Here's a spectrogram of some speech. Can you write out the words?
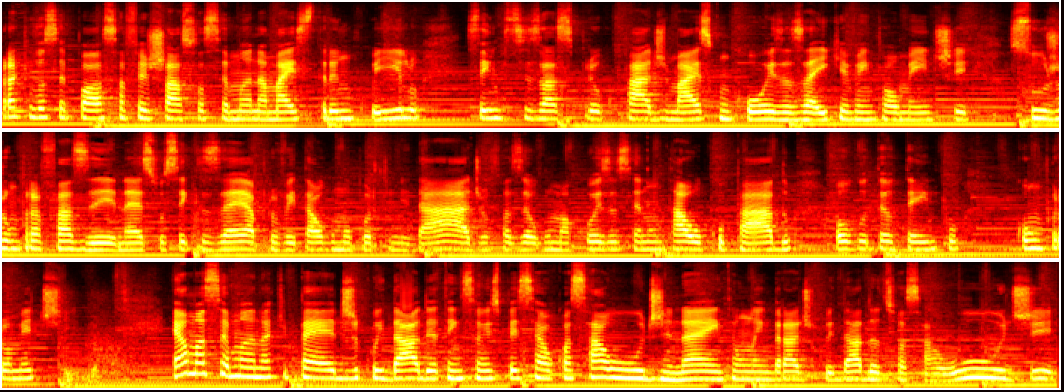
para que você possa fechar a sua semana mais tranquilo, sem precisar se preocupar demais com coisas aí que eventualmente surjam para fazer, né? Se você quiser aproveitar alguma oportunidade ou fazer alguma coisa, você não está ocupado ou com o teu tempo comprometido. É uma semana que pede cuidado e atenção especial com a saúde, né? Então lembrar de cuidar da sua saúde,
